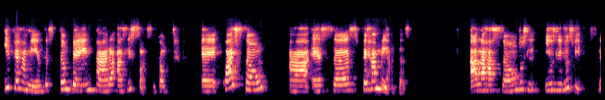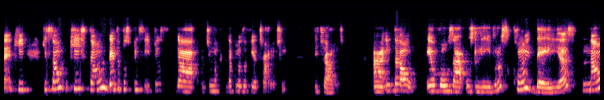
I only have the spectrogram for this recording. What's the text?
e ferramentas também para as lições. Então, é, quais são ah, essas ferramentas? A narração dos, e os livros vivos, né? Que, que, são, que estão dentro dos princípios da, de uma, da filosofia de Charlotte. Ah, então, eu vou usar os livros com ideias, não,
